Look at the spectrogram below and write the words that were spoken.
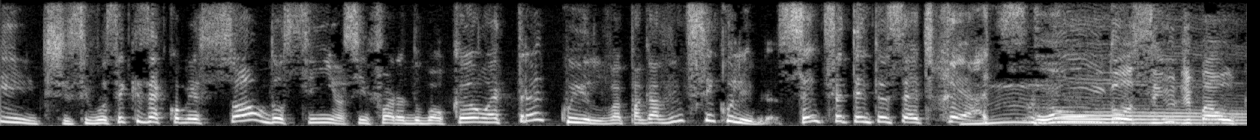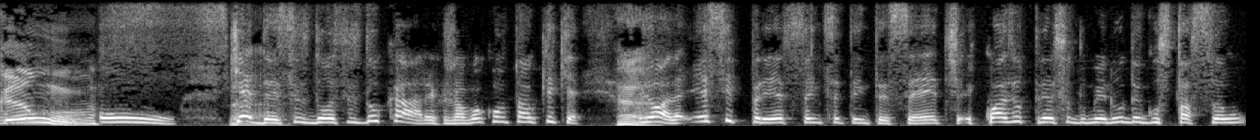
seguinte, se você quiser comer só um docinho assim fora do balcão, é tranquilo, vai pagar 25 libras, 177 reais. Um docinho de balcão. Um, que é desses doces do cara, que eu já vou contar o que, que é. É. E olha, esse preço, 177, é quase o preço do menu degustação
